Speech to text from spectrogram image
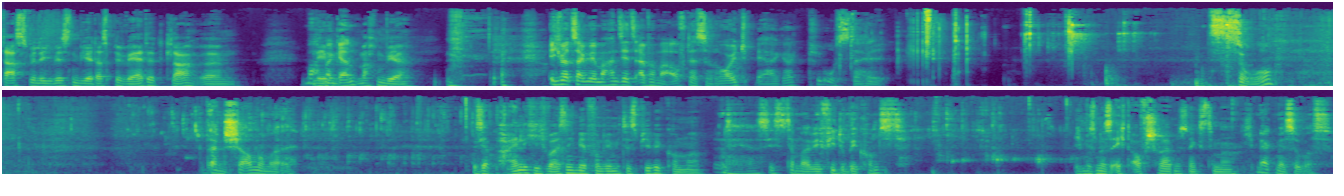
das will ich wissen, wie ihr das bewertet, klar, ähm, Machen wir nehmen- gern. machen wir. Ich würde sagen, wir machen es jetzt einfach mal auf das Reutberger Klosterhell. So. Dann schauen wir mal. Ist ja peinlich, ich weiß nicht mehr, von wem ich das Bier bekommen habe. Naja, siehst du mal, wie viel du bekommst. Ich muss mir das echt aufschreiben das nächste Mal. Ich merke mir sowas.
